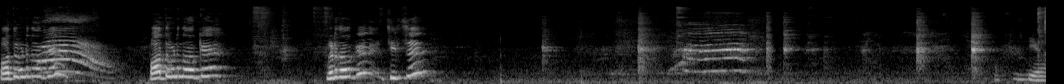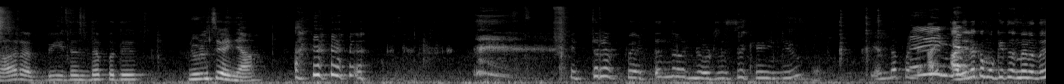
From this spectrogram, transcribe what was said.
പാത്ത് നോക്കേ. പാത്ത് നോക്കേ. ഇവിടെ നോക്ക് ഇതെന്താ ഇത് നൂഡിൽസ് കഴിഞ്ഞാ? എത്ര പെട്ടെന്ന് ഒരു നൂഡിൽസ് കഴിഞ്ഞു? എന്താ? അതിലൊക്കെ മുക്കി തന്നത്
